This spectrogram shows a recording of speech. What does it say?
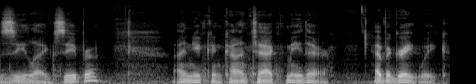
z like zebra, and you can contact me there. Have a great week.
